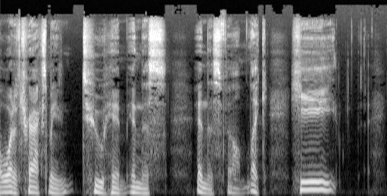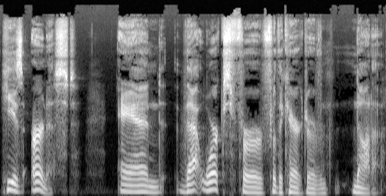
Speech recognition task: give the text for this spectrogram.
what attracts me to him in this in this film. Like he he is earnest, and that works for for the character of Nada.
